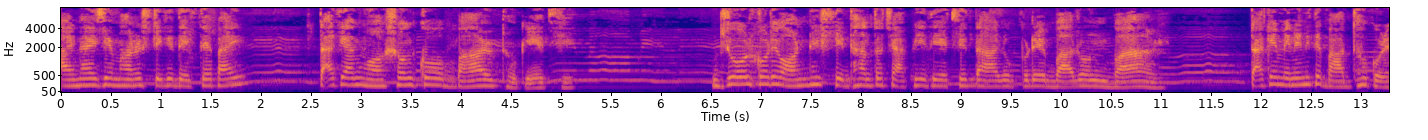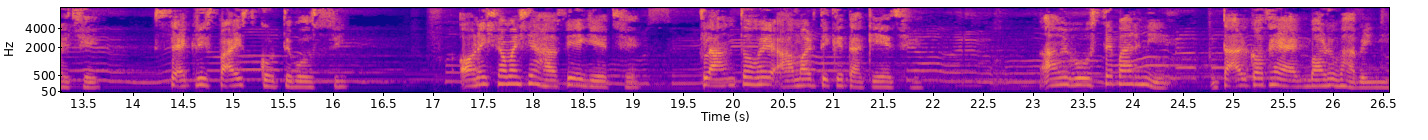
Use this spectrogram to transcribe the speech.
আয়নায় যে মানুষটিকে দেখতে পাই, তাকে আমি অসংখ্য বার ঠকিয়েছি। জোর করে অন্যের সিদ্ধান্ত চাপিয়ে দিয়েছি, তার উপরে বারংবার তাকে মেনে নিতে বাধ্য করেছি স্যাক্রিফাইস করতে বলছি। অনেক সময় সে হাঁপিয়ে গিয়েছে, ক্লান্ত হয়ে আমার দিকে তাকিয়েছে। আমি বুঝতে পারিনি, তার কথা একবারও ভাবিনি,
